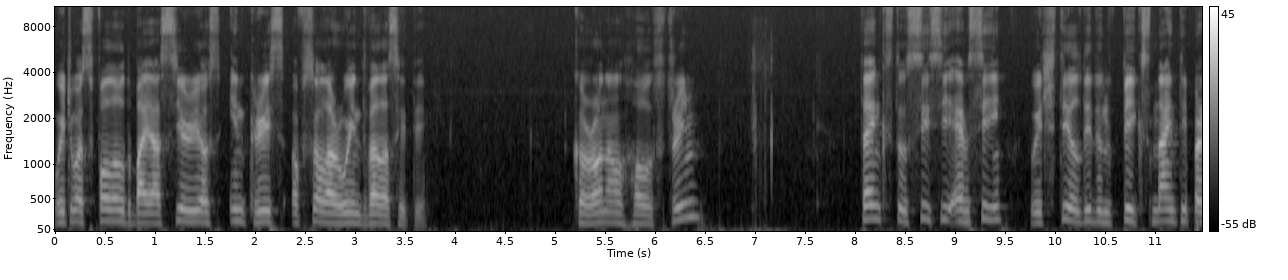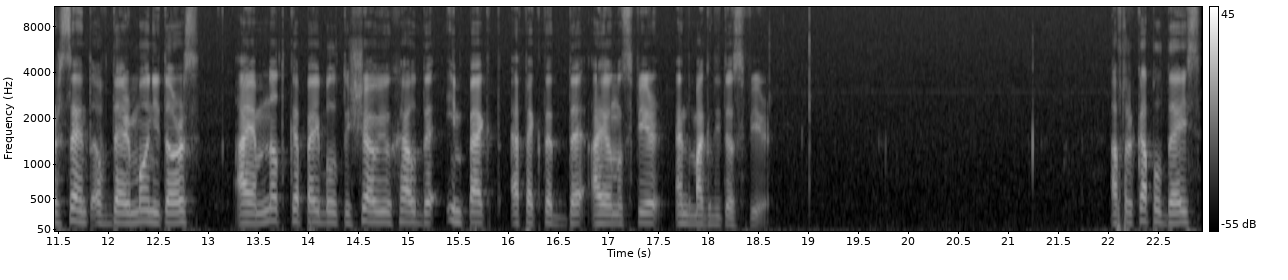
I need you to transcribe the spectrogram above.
which was followed by a serious increase of solar wind velocity. Coronal hole stream. Thanks to CCMC, which still didn't fix 90% of their monitors, I am not capable to show you how the impact affected the ionosphere and magnetosphere. After a couple days,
